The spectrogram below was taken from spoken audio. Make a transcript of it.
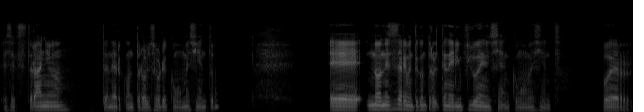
es extraño tener control sobre cómo me siento. Eh, no necesariamente control, tener influencia en cómo me siento. Poder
